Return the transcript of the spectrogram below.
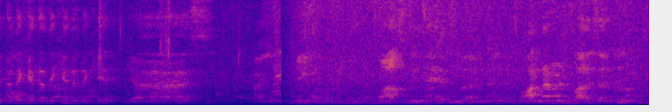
इधर देखिए इधर देखिए इधर देखिए यस ऑर्नामेंट फॉर इधर सामने सर थोड़ा मास्क करो पहले शुरू करो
